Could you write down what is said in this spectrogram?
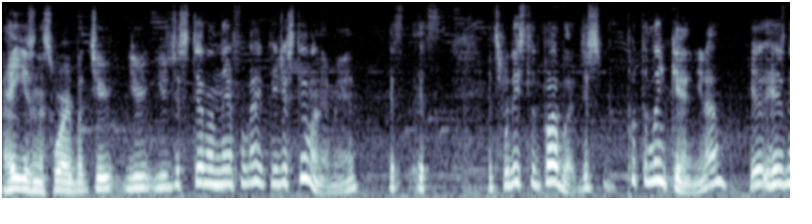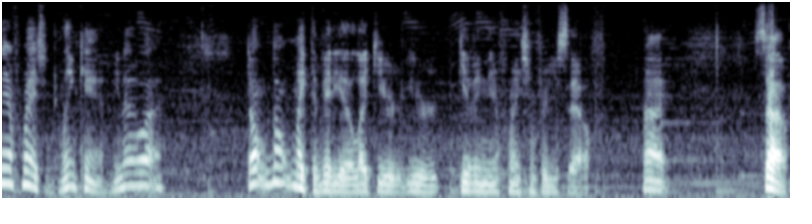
I hate using this word, but you you you're just stealing the information. You're just stealing it, man. It's it's it's released to the public. Just put the link in. You know, Here, here's the information. Link in. You know what? Don't don't make the video like you're you're giving the information for yourself, right? So,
